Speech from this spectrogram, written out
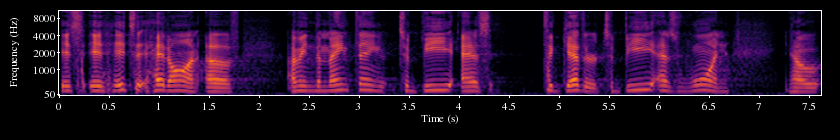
it's it hits it head on of I mean the main thing to be as together, to be as one, you know,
